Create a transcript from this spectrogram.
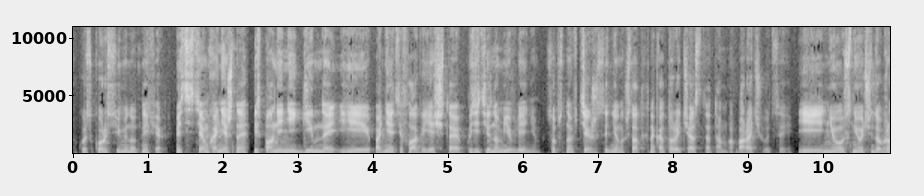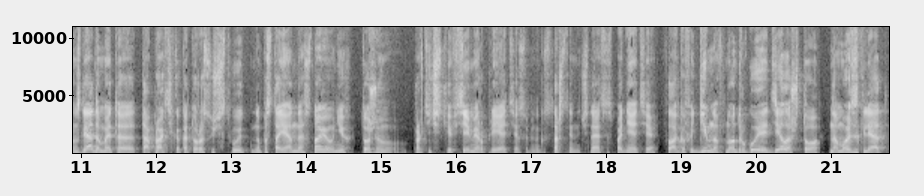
такой скорость и минутный эффект. Вместе с тем, конечно, исполнение гимна и поднятие флага я считаю позитивным явлением. Собственно, в тех же Соединенных Штатах, на которые часто там оборачиваются и не, с не очень добрым взглядом, это та практика, которая существует на постоянной основе. У них тоже практически все мероприятия, особенно государственные, начинаются с поднятия флагов и гимнов. Но другое дело, что, на мой взгляд,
